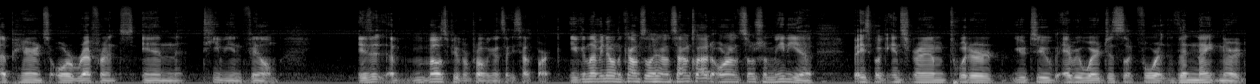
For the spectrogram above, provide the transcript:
appearance or reference in TV and film. Is it uh, most people are probably gonna say South Park? You can let me know in the comments here on SoundCloud or on social media, Facebook, Instagram, Twitter, YouTube, everywhere. Just look for the Night Nerd,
